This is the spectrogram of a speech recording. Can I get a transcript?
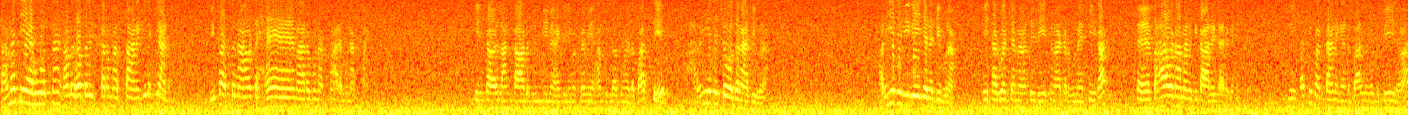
සමතේ අහුවොත් නම් සමසතලිස් කර්මස්ථාන කියලා කියන්නේ. විපස්සනාවට හැම අරමුණක්ම අරමුණක්මයි. ඒ නිසා ලංකාවට බිම්බීම හැකිලිම ක්‍රමයේ හඳුන්ලා දුන්නාට පස්සේ හරියට චෝදනා තිබුණා. හරියට විවේචන තිබුණා. මේ සර්වඥාන්සේ දේශනා කරපු නැති එකක් භාවනා මනසිකාරයට අරගෙන. මේ සතිපට්ඨාන ගැන බලනකොට පේනවා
